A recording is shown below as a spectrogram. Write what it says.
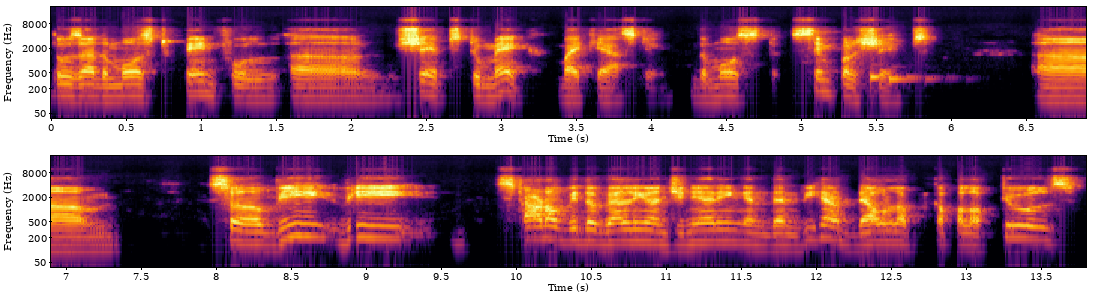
those are the most painful uh, shapes to make by casting, the most simple shapes. Um, so we we start off with the value engineering, and then we have developed a couple of tools,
